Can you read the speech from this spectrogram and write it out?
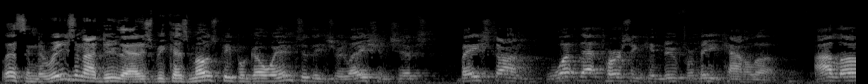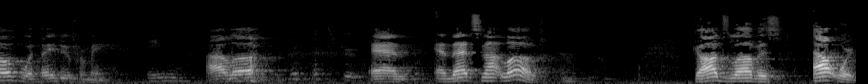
Listen, the reason I do that is because most people go into these relationships based on what that person can do for me kind of love. I love what they do for me. Amen. I love and and that's not love. God's love is outward.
